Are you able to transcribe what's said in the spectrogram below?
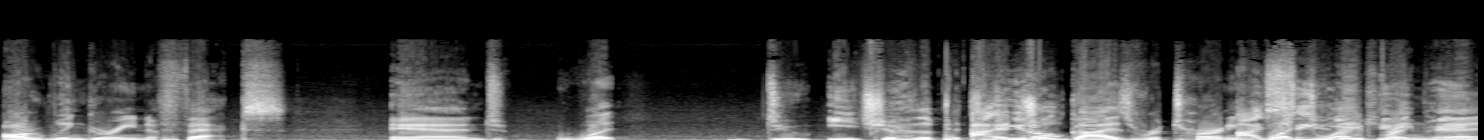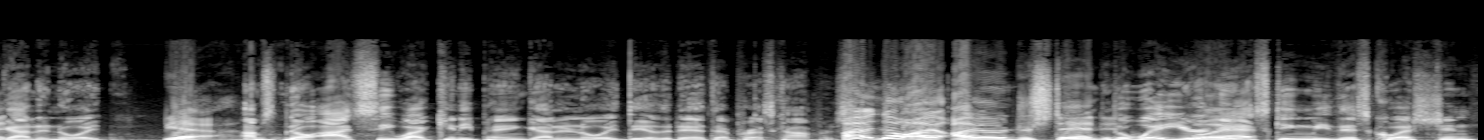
are lingering effects, and what do each of the I- you potential know, guys returning? I what see do why they Kenny bring Payne that? got annoyed. Yeah, I'm no, I see why Kenny Payne got annoyed the other day at that press conference. I, no, I, I understand it. the way you're but- asking me this question,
